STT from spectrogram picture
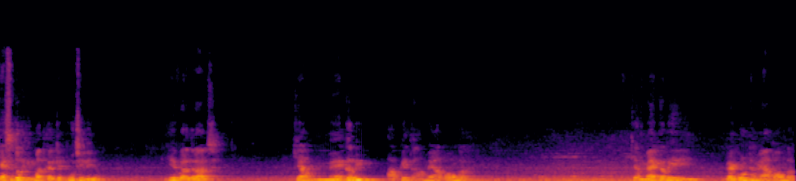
कैसे तो हिम्मत करके पूछ ही लिया ये वरदराज, क्या मैं कभी आपके धाम में आ पाऊँगा? क्या मैं कभी वैकुंठ में आ पाऊँगा?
